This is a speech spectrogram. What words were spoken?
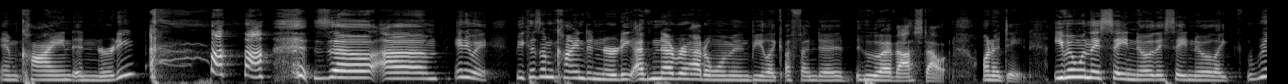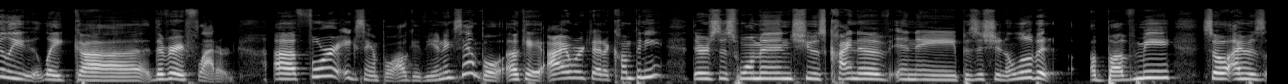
am kind and nerdy. so, um, anyway, because I'm kind of nerdy, I've never had a woman be like offended who I've asked out on a date. Even when they say no, they say no, like really, like, uh, they're very flattered. Uh, for example, I'll give you an example. Okay, I worked at a company. There's this woman, she was kind of in a position a little bit above me. So I was,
